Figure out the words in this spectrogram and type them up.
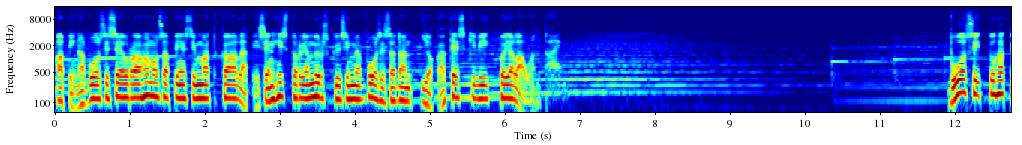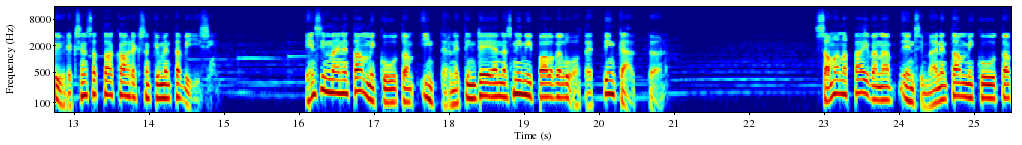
Apina vuosi seuraa Homo sapiensin matkaa läpi sen historian myrskyisimmän vuosisadan joka keskiviikko ja lauantai. Vuosi 1985. Ensimmäinen tammikuuta internetin DNS-nimipalvelu otettiin käyttöön. Samana päivänä ensimmäinen tammikuuta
